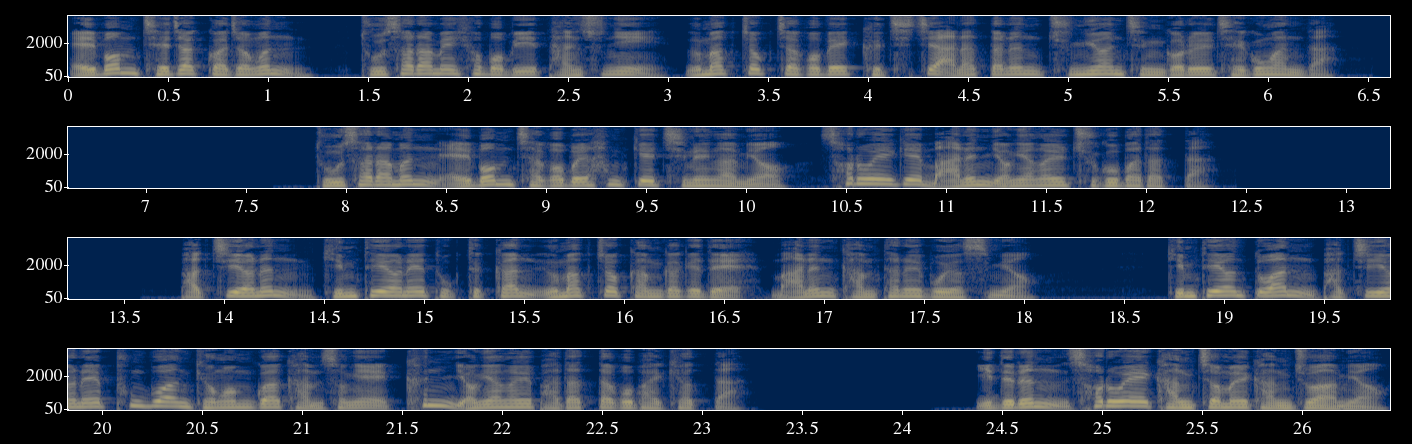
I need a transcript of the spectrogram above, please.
앨범 제작 과정은 두 사람의 협업이 단순히 음악적 작업에 그치지 않았다는 중요한 증거를 제공한다. 두 사람은 앨범 작업을 함께 진행하며 서로에게 많은 영향을 주고받았다. 박지현은 김태현의 독특한 음악적 감각에 대해 많은 감탄을 보였으며 김태현 또한 박지현의 풍부한 경험과 감성에 큰 영향을 받았다고 밝혔다. 이들은 서로의 강점을 강조하며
